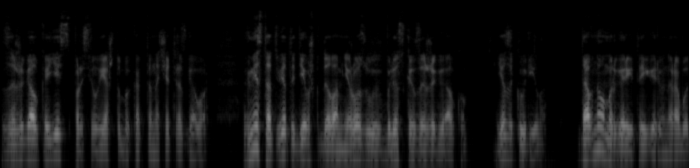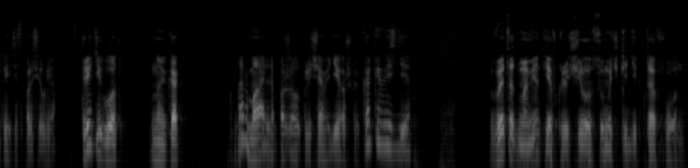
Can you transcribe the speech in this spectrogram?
«Зажигалка есть?» – спросил я, чтобы как-то начать разговор. Вместо ответа девушка дала мне розовую в блестках зажигалку. Я закурила. «Давно, Маргарита Игоревна, работаете?» – спросил я. «Третий год. Ну и как?» «Нормально», – пожала плечами девушка. «Как и везде». В этот момент я включила в сумочке диктофон.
